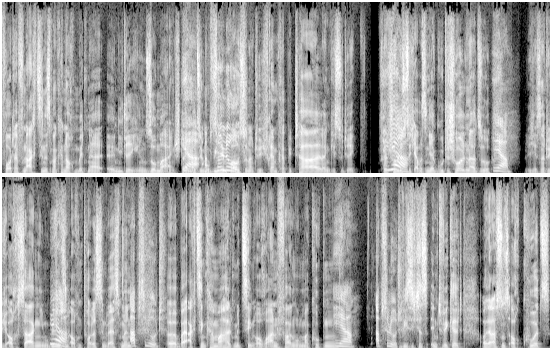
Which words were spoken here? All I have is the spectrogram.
Vorteil von Aktien ist, man kann auch mit einer äh, niedrigeren Summe einsteigen. Ja, also Immobilien absolut. brauchst du natürlich Fremdkapital, dann gehst du direkt verschuldest Ja. dich, aber es sind ja gute Schulden, also ja, will ich jetzt natürlich auch sagen, Immobilien sind auch ein tolles Investment. absolut. Äh, bei Aktien kann man halt mit 10 Euro anfangen und mal gucken, Ja, absolut. wie sich das entwickelt. Aber lass uns auch kurz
